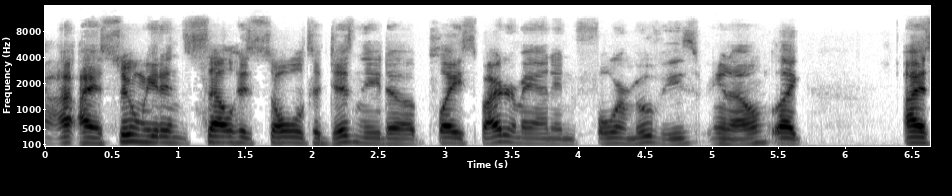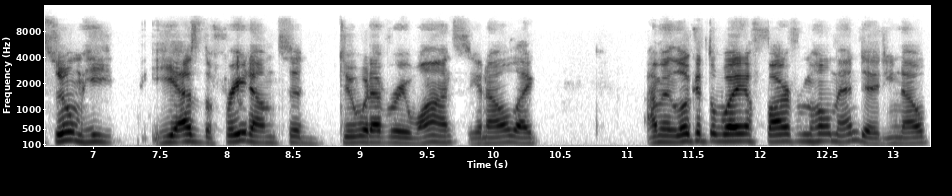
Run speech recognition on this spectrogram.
I, I assume he didn't sell his soul to Disney to play Spider-Man in four movies. You know, like I assume he he has the freedom to do whatever he wants. You know, like I mean, look at the way a Far From Home ended. You know,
